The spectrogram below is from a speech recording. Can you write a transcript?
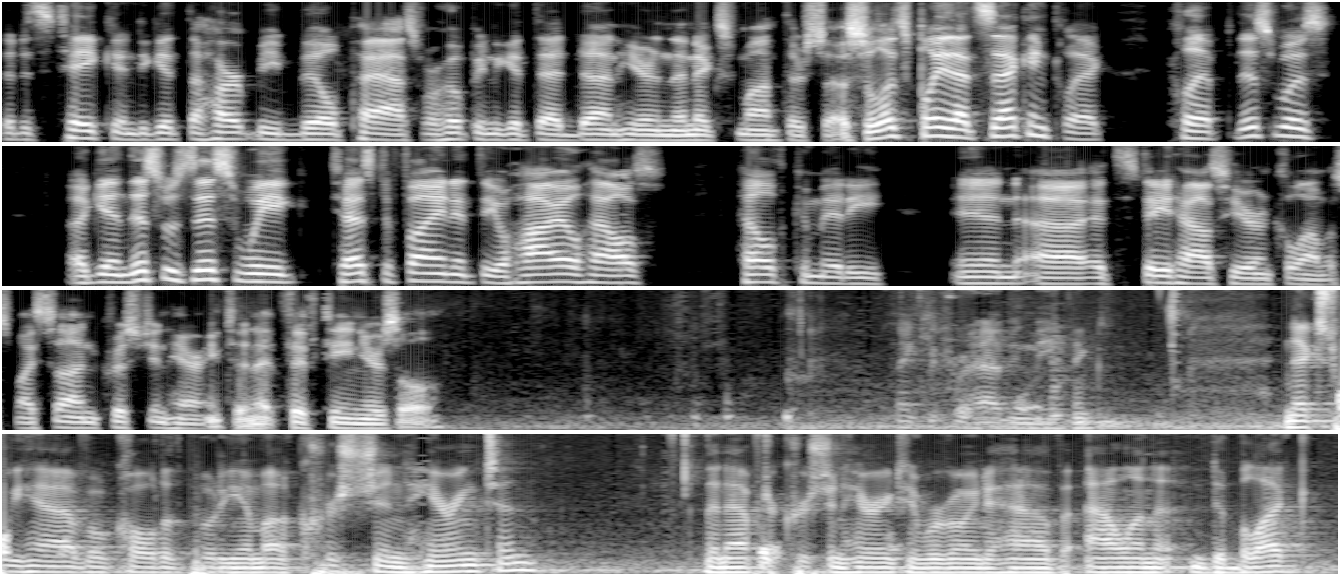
that it's taken to get the heartbeat bill passed. We're hoping to get that done here in the next month or so. So let's play that second clip. Clip. This was again. This was this week testifying at the Ohio House Health Committee in uh, at the State House here in Columbus. My son Christian Harrington at 15 years old. Thank you for having me. Next, we have, we'll call to the podium, uh, Christian Harrington. Then after Christian Harrington, we're going to have Alan DeBleck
